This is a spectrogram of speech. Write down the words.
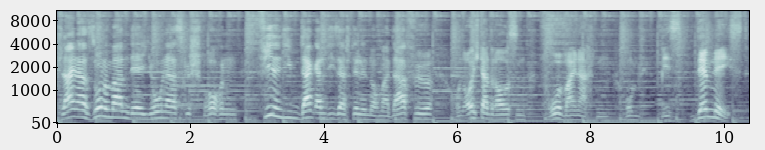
kleiner Sohnemann, der Jonas, gesprochen. Vielen lieben Dank an dieser Stelle nochmal dafür und euch da draußen frohe Weihnachten und bis demnächst.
